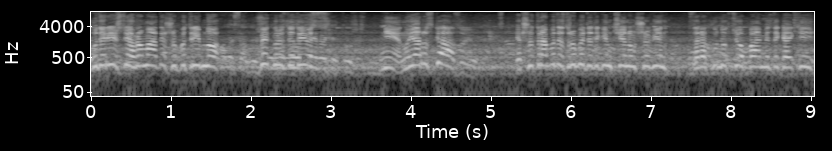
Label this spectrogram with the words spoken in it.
Буде рішення громади, що потрібно використати його. Ні, ну я розказую. Якщо треба буде зробити таким чином, що він за рахунок цього пам'ятника, який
